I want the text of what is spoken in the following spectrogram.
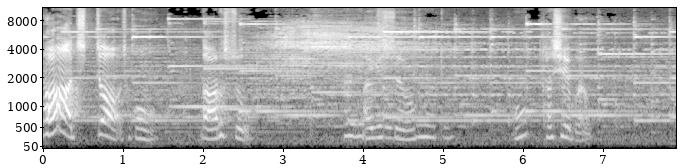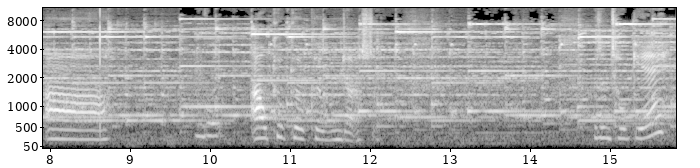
아, 진짜. 잠깐만. 나 알았어. 알겠죠? 알겠어요. 누나도 어? 다시 해봐요. 아, 이거 아, 오케이, 오케이, 오케이. 뭔지 알았어. 우선 저기에.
